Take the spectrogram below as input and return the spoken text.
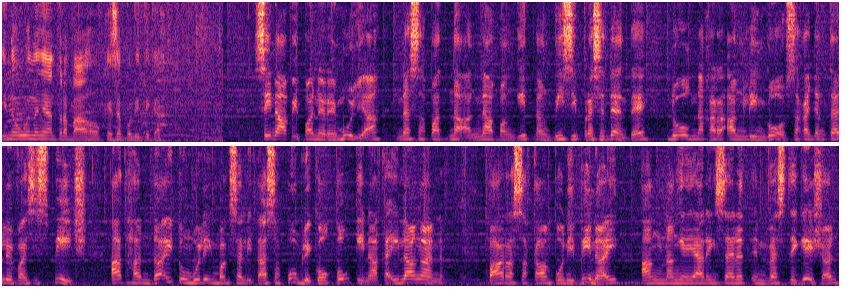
inuuna niya ang trabaho kaysa politika. Sinabi pa ni Remulla na sapat na ang nabanggit ng Vice Presidente noong nakaraang linggo sa kanyang televised speech at handa itong muling magsalita sa publiko kung kinakailangan. Para sa kampo ni Binay, ang nangyayaring Senate investigation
